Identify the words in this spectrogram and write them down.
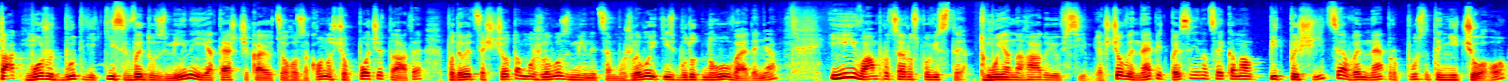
Так, можуть бути якісь видозміни, і я теж чекаю цього закону, щоб почитати, подивитися, що там можливо зміниться, можливо, якісь будуть нововведення, і вам про це розповісти. Тому я нагадую всім, якщо ви не підписані на цей канал, підпишіться, ви не пропустите нічого,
